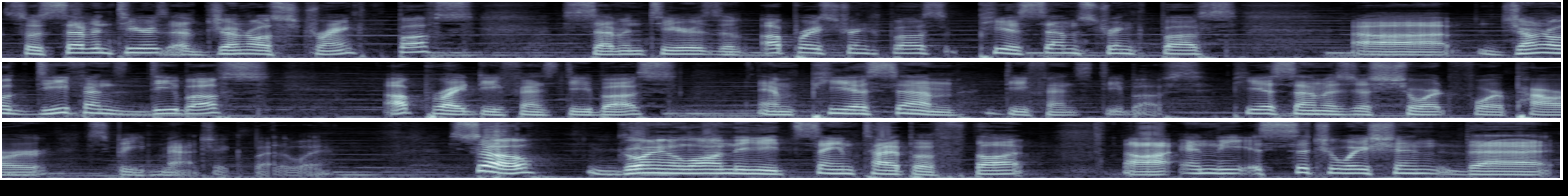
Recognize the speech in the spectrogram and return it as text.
So 7 tiers of general strength buffs, 7 tiers of upright strength buffs, PSM strength buffs, uh, general defense debuffs, upright defense debuffs, and PSM defense debuffs. PSM is just short for power speed magic, by the way. So, going along the same type of thought, uh, in the situation that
